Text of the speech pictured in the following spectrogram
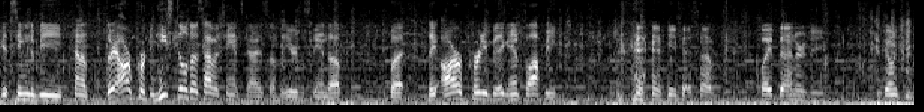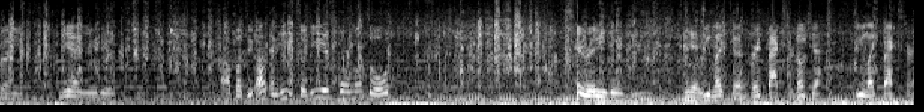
it seemed to be kind of, they are perking. He still does have a chance, guys, of the ears to stand up, but they are pretty big and floppy. he does have quite the energy, don't you, buddy? Yeah, you do. Uh, but the, uh, and he, so he is four months old. Raven. Yeah, you like uh, Ray Baxter, don't you? You like Baxter.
